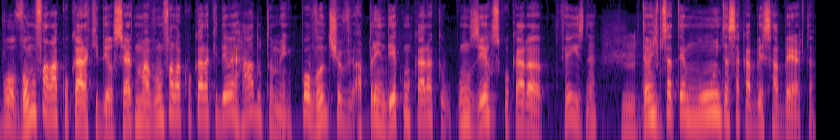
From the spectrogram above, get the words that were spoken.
Pô, vamos falar com o cara que deu certo, mas vamos falar com o cara que deu errado também. Pô, vamos deixa eu aprender com o cara, com os erros que o cara fez, né? Uhum. Então a gente precisa ter muito essa cabeça aberta.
